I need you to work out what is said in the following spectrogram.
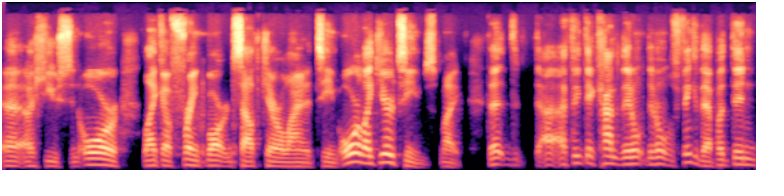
uh, a Houston or like a Frank Martin South Carolina team or like your teams, Mike. That I think they kind of they don't they don't think of that. But then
